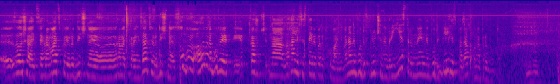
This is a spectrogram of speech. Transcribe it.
е, залишається громадською юридичною е, громадською організацією, юридичною особою, але вона буде, як- як кажуть, на загальній системі податкування. Вона не буде включена в реєстр, в неї не буде пільги з податку на прибуток. И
